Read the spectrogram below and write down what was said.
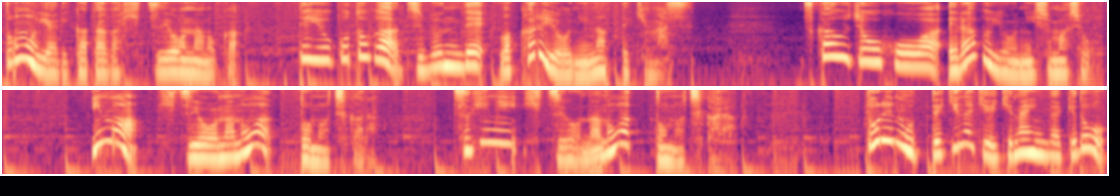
どのやり方が必要なのかっていうことが自分で分かるようになってきます。使う情報は選ぶようにしましょう。今必要なのはどの力。次に必要なのはどの力。どれもできなきゃいけないんだけど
